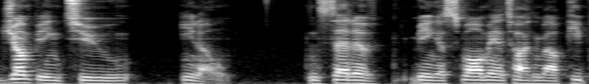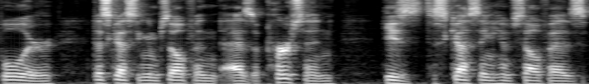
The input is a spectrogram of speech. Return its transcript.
jumping to, you know, instead of being a small man talking about people or discussing himself in, as a person, he's discussing himself as,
